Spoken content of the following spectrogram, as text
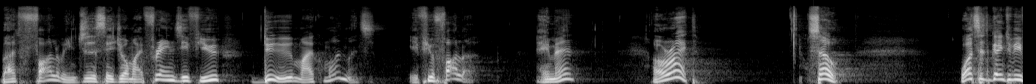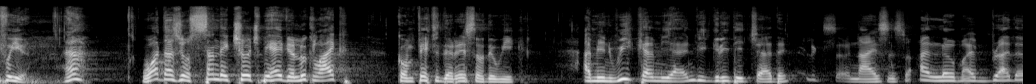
but following. Jesus said, You're my friends if you do my commandments, if you follow. Amen? All right. So, What's it going to be for you? Huh? What does your Sunday church behavior look like compared to the rest of the week? I mean, we come here and we greet each other. It looks so nice and so, hello, my brother.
